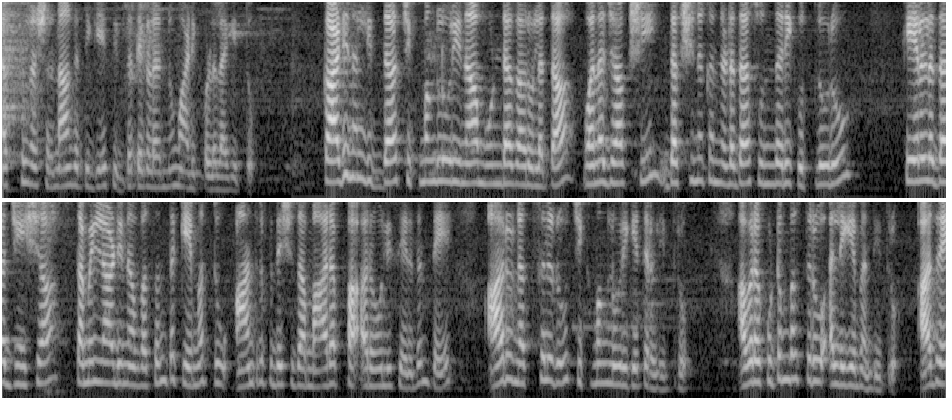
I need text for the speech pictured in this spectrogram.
ನಕ್ಸಲರ ಶರಣಾಗತಿಗೆ ಸಿದ್ಧತೆಗಳನ್ನು ಮಾಡಿಕೊಳ್ಳಲಾಗಿತ್ತು. ಕಾಡಿನಲ್ಲಿದ್ದ ಚಿಕ್ಕಮಗಳೂರಿನ ಮುಂಡಗಾರುಲತಾ ವನಜಾಕ್ಷಿ, ದಕ್ಷಿಣ ಕನ್ನಡದ ಸುಂದರಿ ಕುತ್ಲೂರು ಕೇರಳದ ಜೀಶಾ, ತಮಿಳುನಾಡಿನ ವಸಂತಕೆ ಮತ್ತು ಆಂಧ್ರಪ್ರದೇಶದ ಮಾರಪ್ಪ ಅರೋಲಿ ಸೇರಿದಂತೆ ಆರು ನಕ್ಸಲರು ಚಿಕ್ಕಮಗಳೂರಿಗೆ ತೆರಳಿದ್ರು. ಅವರ ಕುಟುಂಬಸ್ಥರು ಅಲ್ಲಿಗೆ ಬಂದಿದ್ರು. ಆದರೆ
